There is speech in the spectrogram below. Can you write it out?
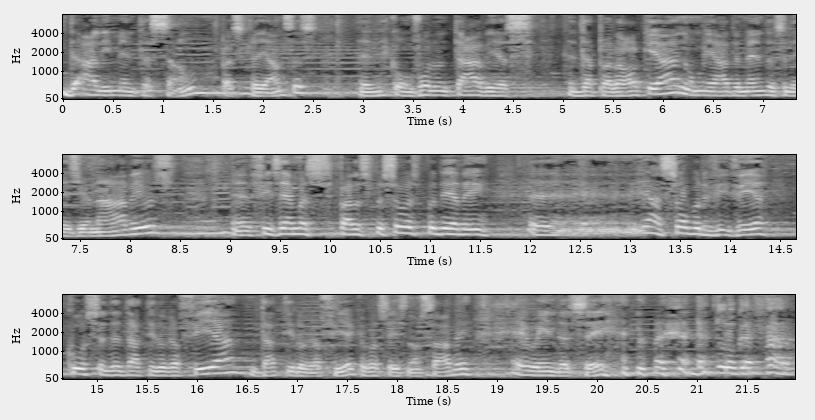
de alimentação para as crianças, com voluntárias da paróquia, nomeadamente os legionários. Eh, fizemos para as pessoas poderem eh, sobreviver curso de datilografia, datilografia que vocês não sabem, eu ainda sei. Datilografar,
